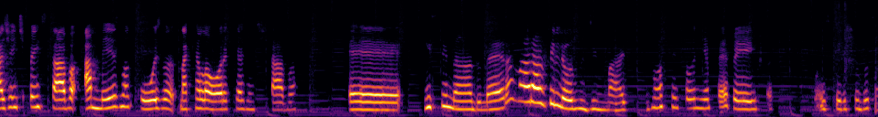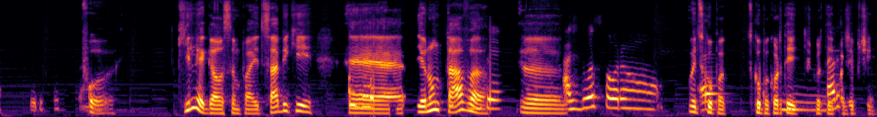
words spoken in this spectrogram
a gente pensava a mesma coisa naquela hora que a gente estava é, ensinando, né? Era maravilhoso demais, uma sintonia perfeita com o Espírito do Espírito Santo. Pô, que legal, Sampaio. Sabe que é, eu não tava. Uh... As duas foram. Oi, desculpa, é, desculpa, cortei, hum, cortei, pode repetir.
